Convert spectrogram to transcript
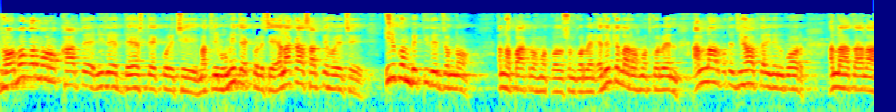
ধর্মকর্ম রক্ষার্থে নিজের দেশ ত্যাগ করেছে, মাতৃভূমি ত্যাগ করেছে, এলাকা ছাড়তে হয়েছে, এরকম ব্যক্তিদের জন্য আল্লাহ পাক রহমত প্রদর্শন করবেন, এদেরকে আল্লাহ রহমত করবেন, আল্লাহর পথে জিহাদকারীদের উপর আল্লাহ তালা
